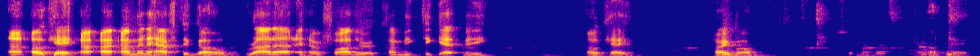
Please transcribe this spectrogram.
Uh, okay, I, I, I'm gonna have to go. Radha and her father are coming to get me. Okay. Haribol. Okay.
